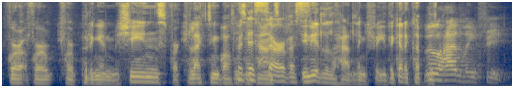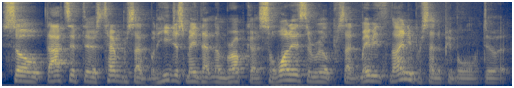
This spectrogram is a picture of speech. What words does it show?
for, for, for putting in machines, for collecting bottles For and this cans. service. You need a little handling fee. They get a couple Little of handling fee. So that's if there's 10%, but he just made that number up, guys. So what is the real percent? Maybe it's 90% of people won't do it.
